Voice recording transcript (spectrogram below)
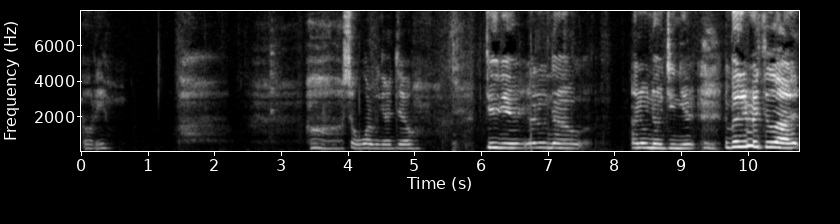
Cody. so what are we gonna do? Junior, I don't know. I don't know, Junior. But it hurts a lot.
